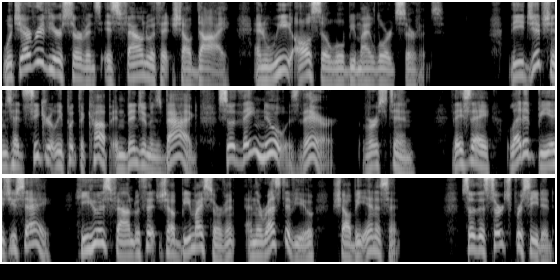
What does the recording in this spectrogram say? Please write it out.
Whichever of your servants is found with it shall die, and we also will be my Lord's servants. The Egyptians had secretly put the cup in Benjamin's bag, so they knew it was there. Verse 10 They say, Let it be as you say. He who is found with it shall be my servant, and the rest of you shall be innocent. So the search proceeded,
